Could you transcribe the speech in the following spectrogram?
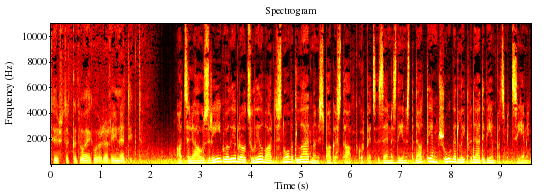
Tieši tad, kad vajag, var arī netikt. Atceļā uz Rīgu vēl iebraucu Lielvārdas novada Lēdmanes pagastā, kur pēc zemes dienesta datiem šogad likvidēti 11 ciemi.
